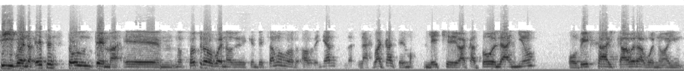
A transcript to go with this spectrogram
sí, bueno, ese es todo un tema. Eh, nosotros, bueno, desde que empezamos a ordeñar las vacas, tenemos leche de vaca todo el año, oveja y cabra, bueno, hay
